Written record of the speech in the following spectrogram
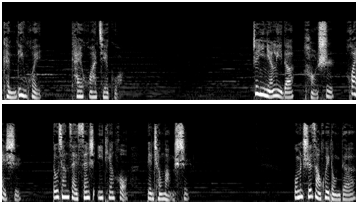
肯定会开花结果。这一年里的好事坏事。都将在三十一天后变成往事。我们迟早会懂得，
